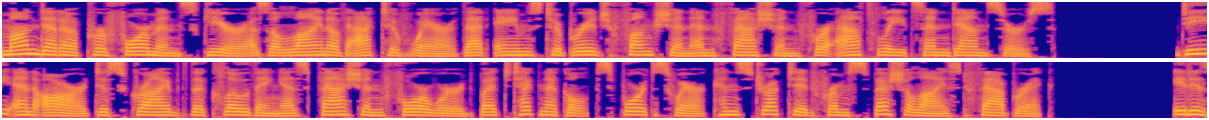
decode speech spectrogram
Mondetta Performance Gear is a line of activewear that aims to bridge function and fashion for athletes and dancers. DNR described the clothing as fashion-forward but technical sportswear constructed from specialized fabric. It is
